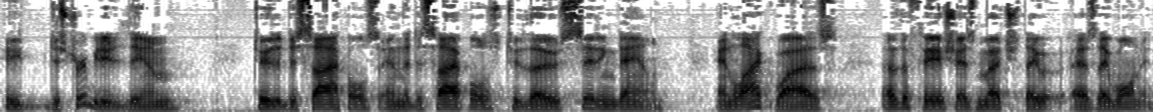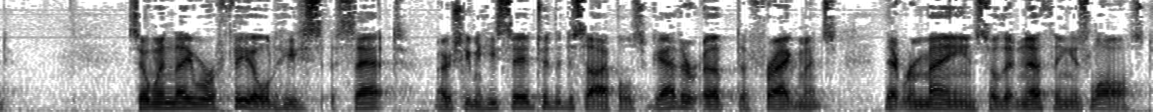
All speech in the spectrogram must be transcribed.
he distributed them to the disciples, and the disciples to those sitting down, and likewise of the fish as much they, as they wanted. So when they were filled, he sat, or excuse me, he said to the disciples, Gather up the fragments that remain so that nothing is lost.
